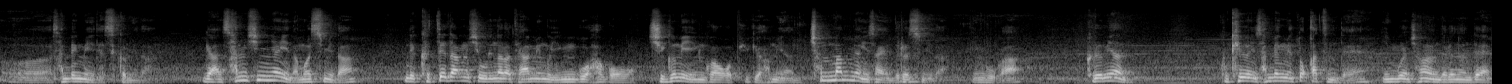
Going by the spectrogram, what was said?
어, 300명이 됐을 겁니다. 그러니까 한 30년이 넘었습니다. 근데 그때 당시 우리나라 대한민국 인구하고 지금의 인구하고 비교하면 천만 명 이상이 늘었습니다. 인구가. 그러면 국회의원이 300명 똑같은데 인구는 천만 명 늘었는데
